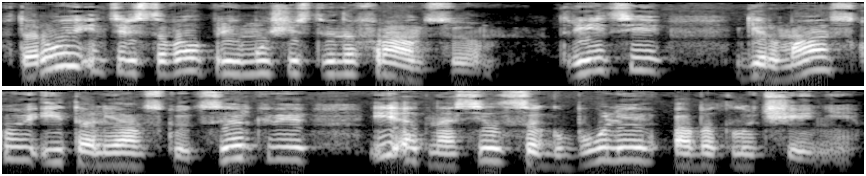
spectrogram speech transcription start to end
Второй интересовал преимущественно Францию. Третий – германскую и итальянскую церкви и относился к буле об отлучении.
